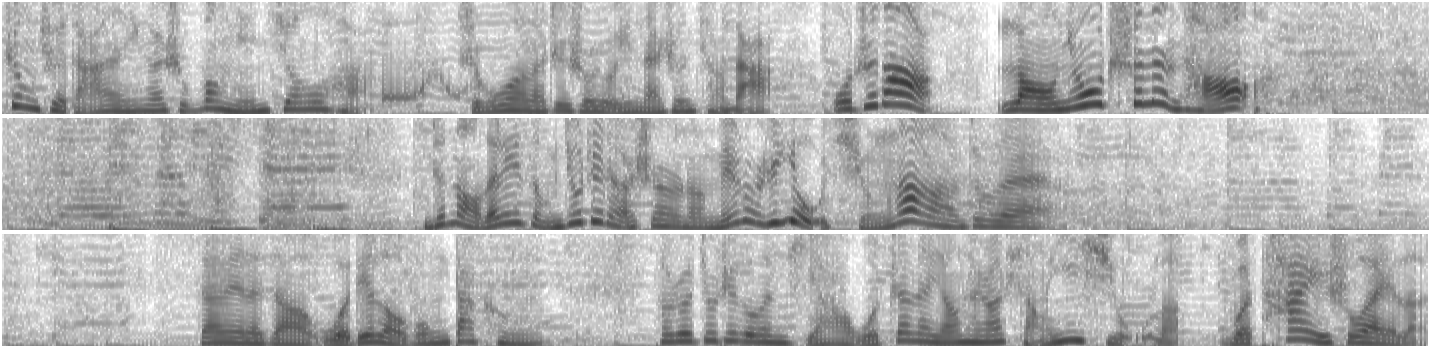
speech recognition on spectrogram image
正确答案应该是忘年交哈。只不过呢，这时候有一男生抢答，我知道，老牛吃嫩草。你这脑袋里怎么就这点事儿呢？没准是友情呢，对不对？下位呢叫我的老公大坑。他说：“就这个问题啊，我站在阳台上想了一宿了。我太帅了，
